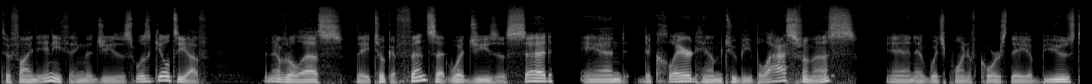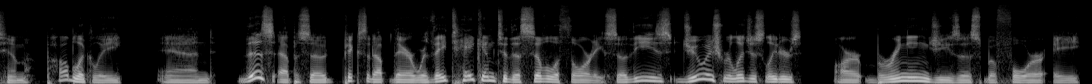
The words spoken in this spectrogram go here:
to find anything that Jesus was guilty of. Nevertheless, they took offense at what Jesus said and declared him to be blasphemous, and at which point, of course, they abused him publicly. And this episode picks it up there where they take him to the civil authority. So these Jewish religious leaders are bringing Jesus before a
